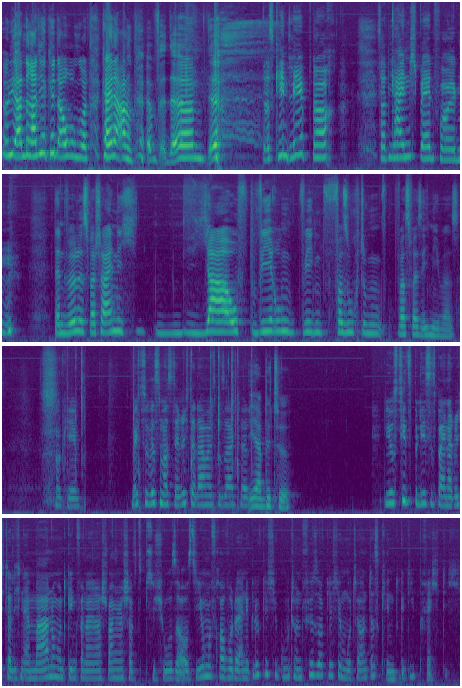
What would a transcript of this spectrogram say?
die andere hat ihr Kind auch umgebracht. Keine Ahnung. Ähm, äh, das Kind lebt noch. Es hat ja. keinen Spätfolgen. Dann würde es wahrscheinlich ja auf Bewährung wegen versuchtem, was weiß ich nie was. Okay. Möchtest du wissen, was der Richter damals gesagt hat? Ja, bitte. Die Justiz beließ es bei einer richterlichen Ermahnung und ging von einer Schwangerschaftspsychose aus. Die junge Frau wurde eine glückliche, gute und fürsorgliche Mutter und das Kind gedieh prächtig.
